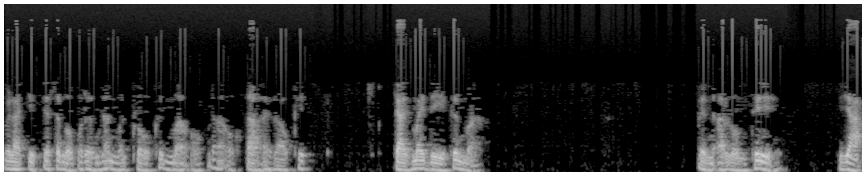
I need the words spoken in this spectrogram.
เวลาจิตจะสงบเรื่องนั้นมันโผล่ขึ้นมาออกหน้าออกตาให้เราคิด ใจไม่ดีขึ้นมา เป็นอารมณ์ที่อยาก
